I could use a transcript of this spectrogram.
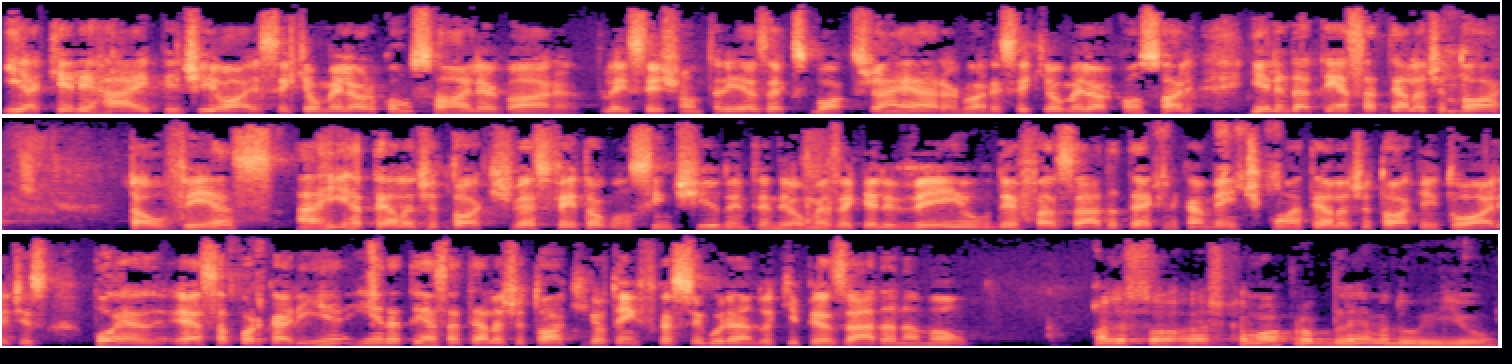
e aquele hype de, ó, esse aqui é o melhor console agora, PlayStation 3, Xbox já era, agora esse aqui é o melhor console. E ele ainda tem essa tela de toque talvez aí a tela de toque tivesse feito algum sentido, entendeu? Mas é que ele veio defasado tecnicamente com a tela de toque. Aí tu olha e diz, pô, é essa porcaria e ainda tem essa tela de toque que eu tenho que ficar segurando aqui pesada na mão. Olha só, acho que o maior problema do Wii U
